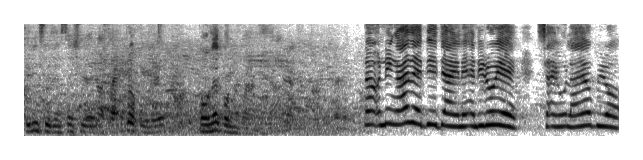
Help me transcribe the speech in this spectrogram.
တီဗီရွှေစင်ဆက်ရွှေနာဆိုင်အတွက်ကိုလည်းဂုံလက်ဂုံယူပါတယ်ခင်ဗျာနောက်အနည်း90ပြည့်ကြရင်လည်းအန်တီတို့ရဲ့ ဆိုင်ကိုလာရောက်ပြီးတော့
